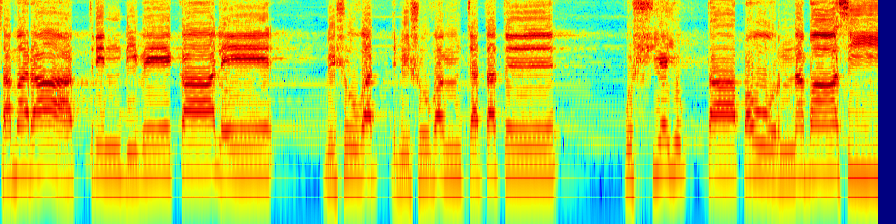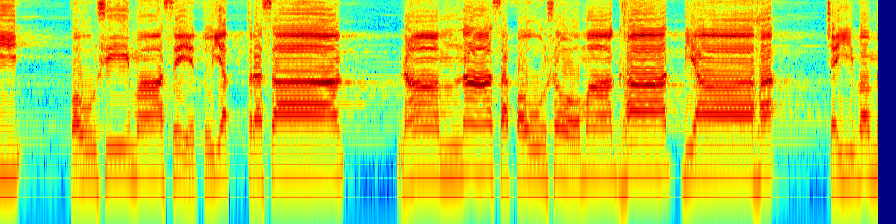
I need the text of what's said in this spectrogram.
समरात्रिन्दिवे काले। विषुवद्विषुवम् च तत्। पुष्ययुक्ता पौर्णमासी पौषीमासे तु यत्र सा। नाम्ना स पौषो माघाद्याः चैवमेकादशापरे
